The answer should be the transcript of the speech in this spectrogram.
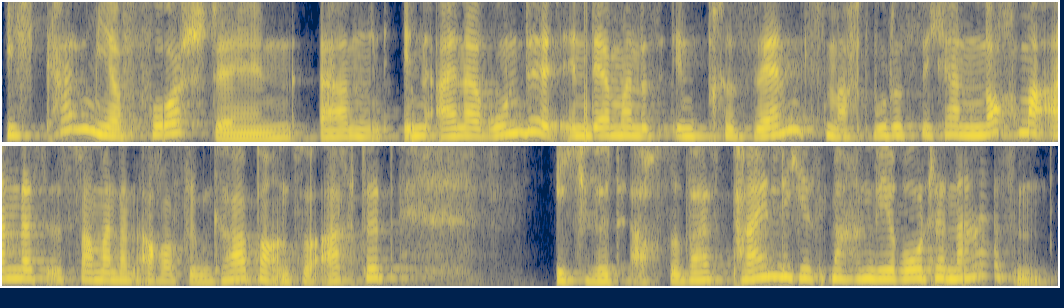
ich kann mir vorstellen, ähm, in einer Runde, in der man das in Präsenz macht, wo das sicher noch mal anders ist, weil man dann auch auf den Körper und so achtet, ich würde auch sowas Peinliches machen wie rote Nasen.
